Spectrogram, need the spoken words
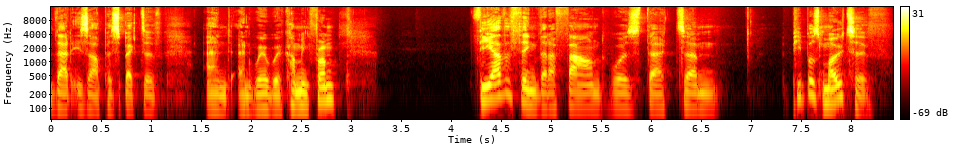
That is our perspective and and where we're coming from. The other thing that I found was that um, people's motive.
